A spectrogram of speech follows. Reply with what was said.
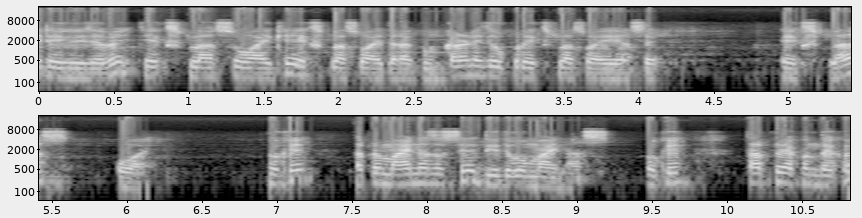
এটাই হয়ে যাবে এক্স প্লাস ওয়াই কে এক্স প্লাস ওয়াই দ্বারা গুণ। কারণ এই যে উপরে এক্স প্লাস ওয়াই আছে এক্স প্লাস ওয়াই ওকে তারপরে মাইনাস আছে, দিয়ে দেবো মাইনাস ওকে তারপরে এখন দেখো,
